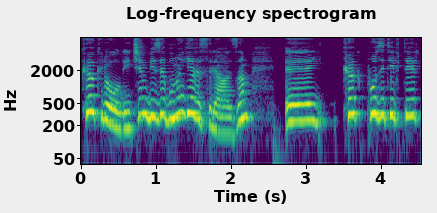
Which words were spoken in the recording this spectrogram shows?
köklü olduğu için bize bunun yarısı lazım. Ee, Kök pozitiftir.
